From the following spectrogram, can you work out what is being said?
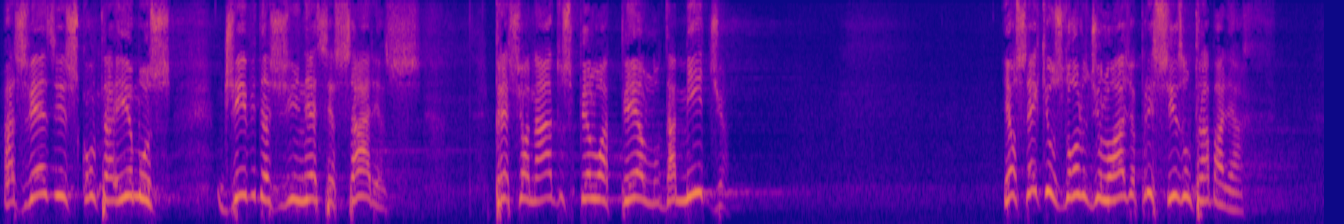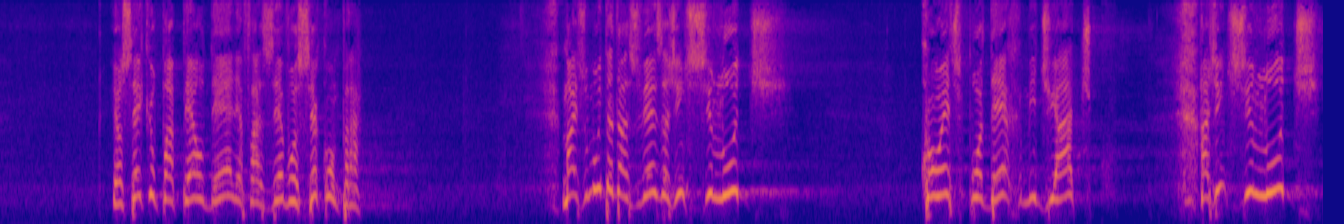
Às vezes contraímos dívidas desnecessárias, pressionados pelo apelo da mídia. Eu sei que os donos de loja precisam trabalhar. Eu sei que o papel dele é fazer você comprar. Mas muitas das vezes a gente se ilude com esse poder midiático. A gente se ilude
